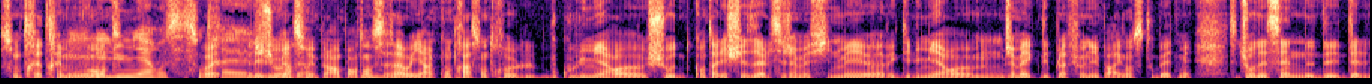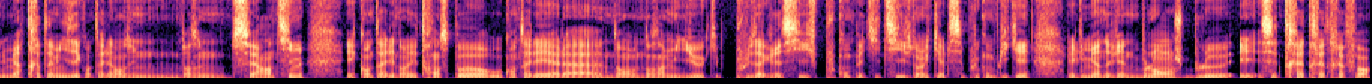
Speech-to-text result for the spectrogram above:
sont très très mouvantes. Les lumières aussi sont très Les lumières sont hyper importantes, c'est ça. Il y a un contraste entre beaucoup de lumière euh, chaude quand elle est chez elle. C'est jamais filmé euh, avec des lumières, euh, jamais avec des plafonnés par exemple, c'est tout bête, mais c'est toujours des scènes, des, des, lumières très tamisées quand elle est dans une, dans une sphère intime et quand elle est dans les transports ou quand elle est à la, dans, dans, un milieu qui est plus agressif, plus compétitif, dans lequel c'est plus compliqué, les lumières deviennent blanches, bleues et c'est très très très fort.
